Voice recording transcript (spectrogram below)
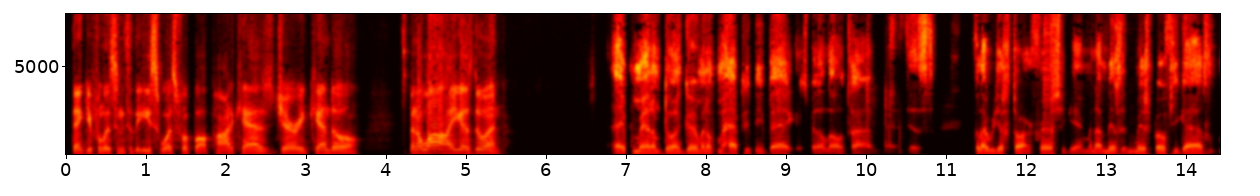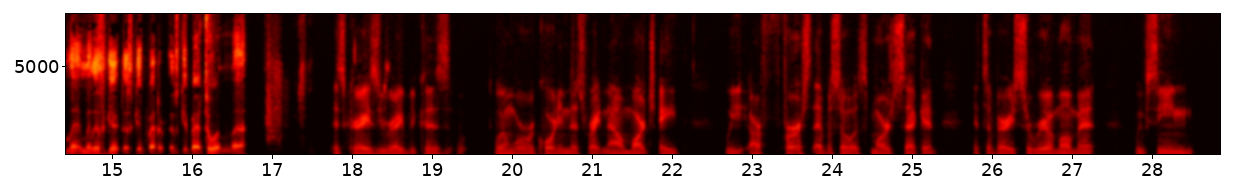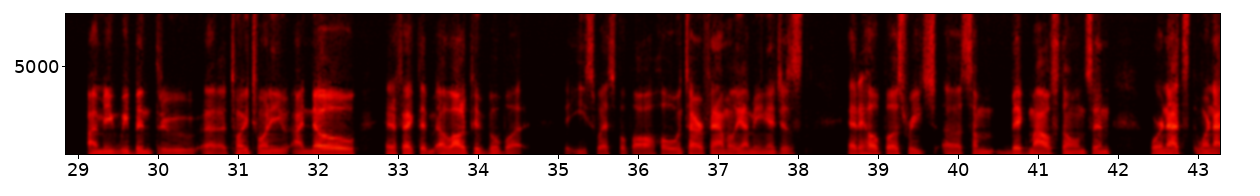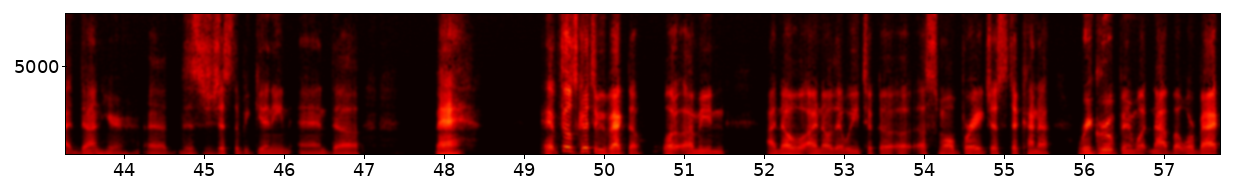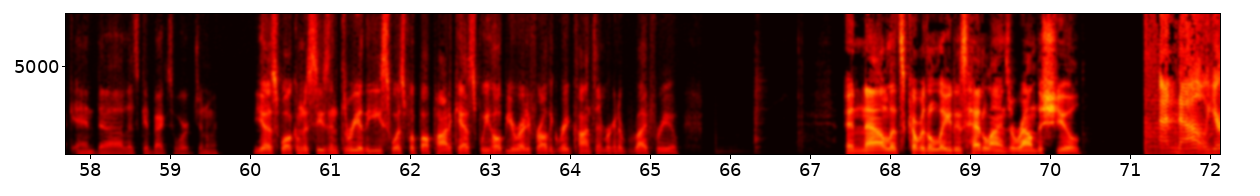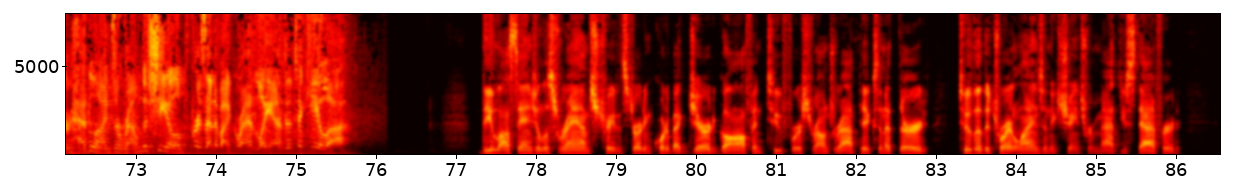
Thank you for listening to the East West Football Podcast. Jerry Kendall. It's been a while. How you guys doing? Hey man, I'm doing good, man. I'm happy to be back. It's been a long time, man. Just feel like we're just starting fresh again, man. I miss miss both you guys. Let me let's get let's get back to, let's get back to it, man. It's crazy, right? Because when we're recording this right now, March 8th, we our first episode is March 2nd. It's a very surreal moment. We've seen I mean, we've been through uh 2020. I know it affected a lot of people, but the East West football whole entire family, I mean, it just it helped us reach uh some big milestones and we're not we're not done here. Uh this is just the beginning and uh man, it feels good to be back though. Well, I mean, I know I know that we took a, a, a small break just to kind of regroup and whatnot, but we're back and uh, let's get back to work, gentlemen. Yes, welcome to season three of the East West Football Podcast. We hope you're ready for all the great content we're going to provide for you. And now let's cover the latest headlines around the Shield. And now, your headlines around the Shield, presented by Grand Leyenda Tequila. The Los Angeles Rams traded starting quarterback Jared Goff and two first round draft picks and a third to the Detroit Lions in exchange for Matthew Stafford.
